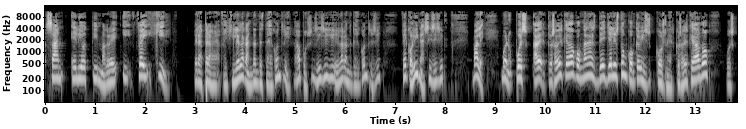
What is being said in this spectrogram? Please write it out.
Sam Elliott, Tim McGray y Faye Hill. Espera, espera, Faye Hill es la cantante esta de country. Ah, pues sí, sí, sí, sí, es la cantante de country, sí. Faye Colina, sí, sí, sí. Vale, bueno, pues a ver, que os habéis quedado con ganas de Yellowstone con Kevin Costner, que os habéis quedado, pues,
